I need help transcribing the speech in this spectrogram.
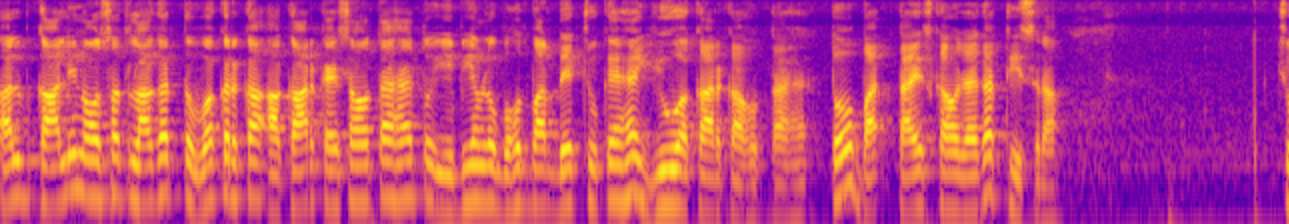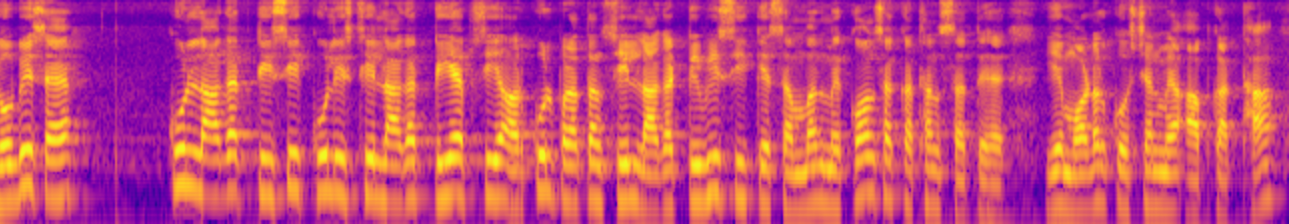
अल्पकालीन औसत लागत वक्र का आकार कैसा होता है तो ये भी हम लोग बहुत बार देख चुके हैं, यू आकार का होता है। तो तेईस का हो जाएगा तीसरा। चौबीस है कुल लागत टीसी कुल स्थिर लागत टीएफसी और कुल परिवर्तनशील लागत टीवीसी के संबंध में कौन सा कथन सत्य है? ये मॉडल क्वेश्चन में आपका था।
